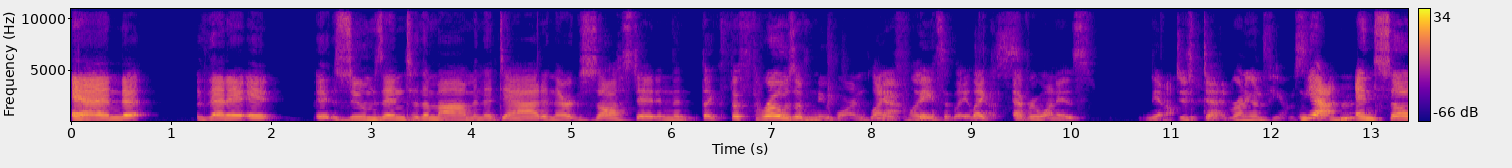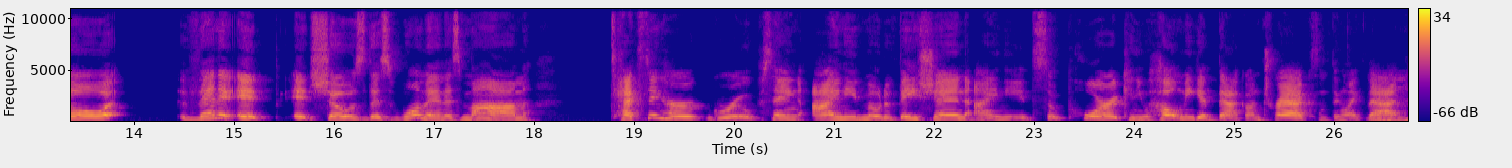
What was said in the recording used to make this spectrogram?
And then it, it it zooms into the mom and the dad and they're exhausted and the like the throes of newborn life yeah, like, basically like yes. everyone is you know just dead running on fumes yeah mm-hmm. and so then it, it it shows this woman this mom texting her group saying i need motivation i need support can you help me get back on track something like that mm-hmm.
